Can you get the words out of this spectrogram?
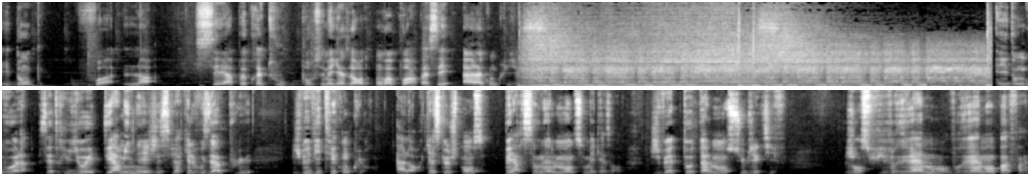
Et donc, voilà, c'est à peu près tout pour ce Megazord. On va pouvoir passer à la conclusion. Voilà, cette review est terminée, j'espère qu'elle vous a plu. Je vais vite fait conclure. Alors, qu'est-ce que je pense personnellement de ce Megazord? Je vais être totalement subjectif. J'en suis vraiment, vraiment pas fan.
